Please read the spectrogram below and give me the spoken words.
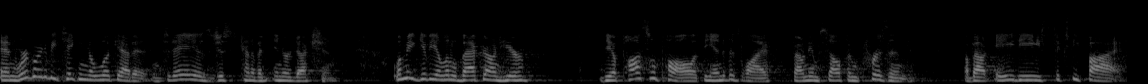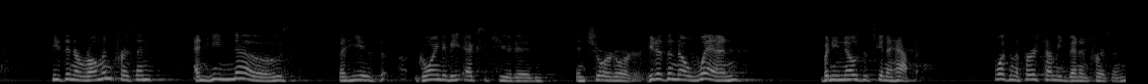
And we're going to be taking a look at it. And today is just kind of an introduction. Let me give you a little background here. The apostle Paul, at the end of his life, found himself imprisoned about AD 65. He's in a Roman prison and he knows that he is going to be executed in short order. He doesn't know when, but he knows it's going to happen. It wasn't the first time he'd been imprisoned.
